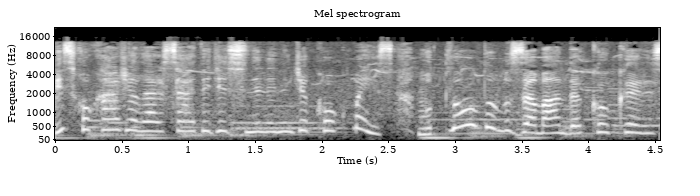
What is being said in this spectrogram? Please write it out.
Biz kokarcalar sadece sinirlenince kokmayız. Mutlu olduğumuz zaman da kokarız.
